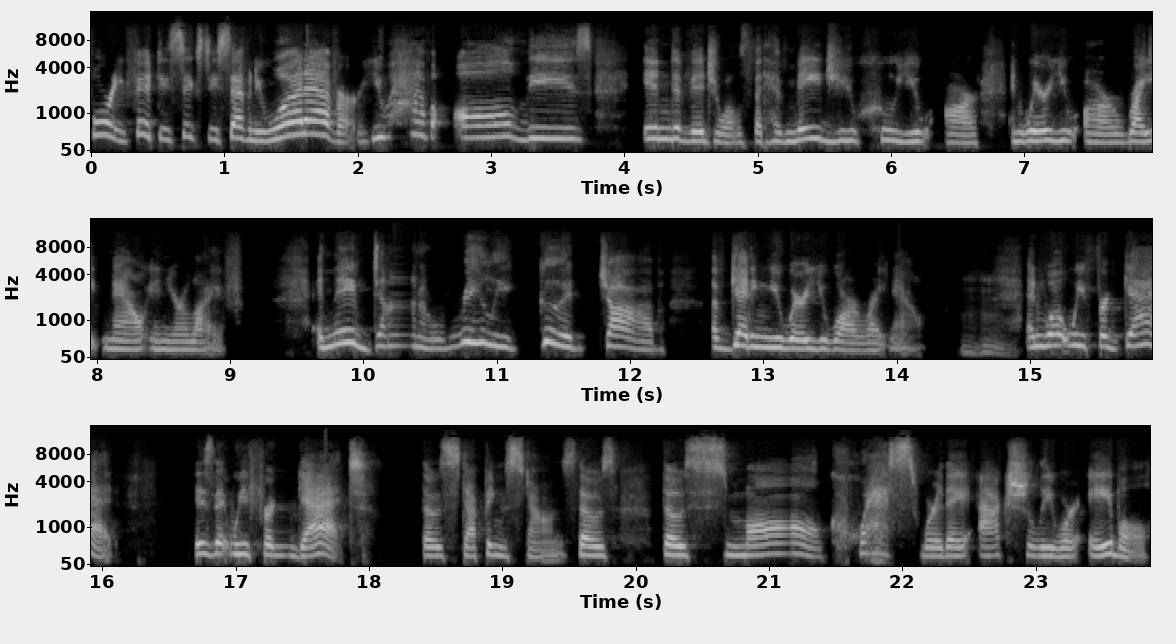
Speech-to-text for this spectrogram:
40, 50, 60, 70, whatever. You have all these individuals that have made you who you are and where you are right now in your life. And they've done a really good job of getting you where you are right now. Mm-hmm. And what we forget is that we forget those stepping stones those those small quests where they actually were able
